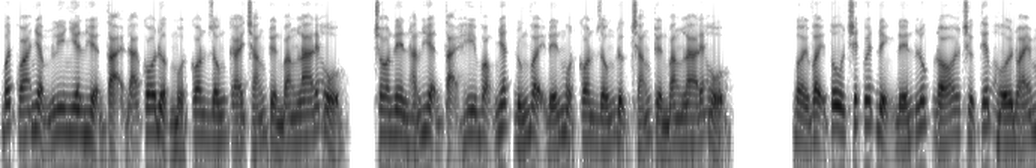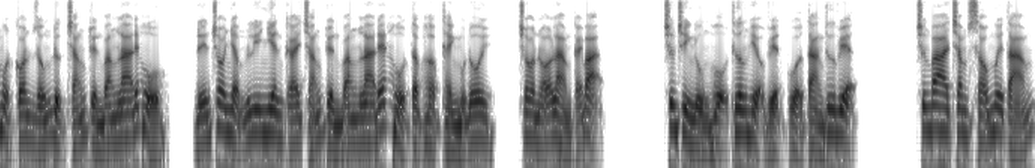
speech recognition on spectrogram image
Bất quá nhậm ly nhiên hiện tại đã có được một con giống cái trắng tuyển băng la đét hổ, cho nên hắn hiện tại hy vọng nhất đúng vậy đến một con giống được trắng tuyển băng la đét hổ. Bởi vậy tô chết quyết định đến lúc đó trực tiếp hối đoái một con giống được trắng tuyển băng la đét hổ, đến cho nhậm ly nhiên cái trắng tuyển băng la đét hổ tập hợp thành một đôi, cho nó làm cái bạn. Chương trình ủng hộ thương hiệu việt của tàng thư viện. Chương ba trăm sáu mươi tám,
